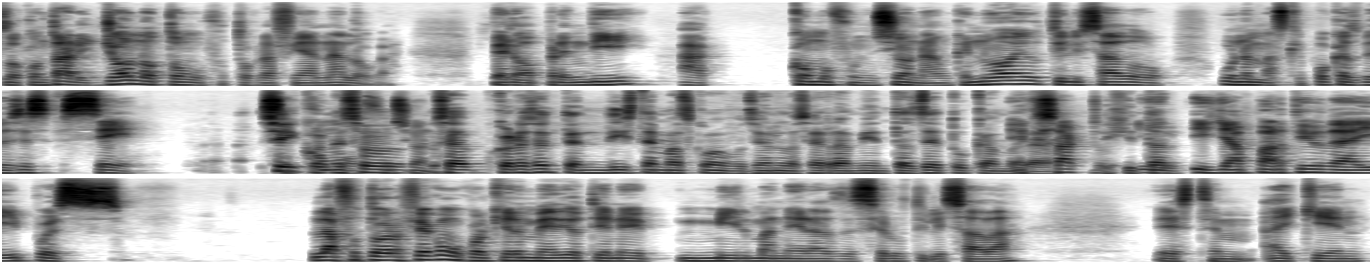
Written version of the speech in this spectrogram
lo contrario, yo no tomo fotografía análoga, pero aprendí a cómo funciona, aunque no he utilizado una más que pocas veces, sé. Sí, con eso, o sea, con eso entendiste más cómo funcionan las herramientas de tu cámara Exacto. digital. Y, y ya a partir de ahí, pues, la fotografía como cualquier medio tiene mil maneras de ser utilizada este, hay quien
